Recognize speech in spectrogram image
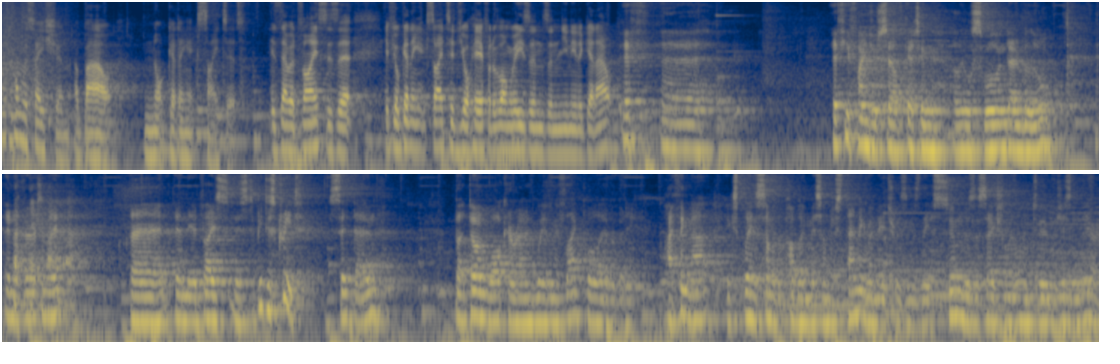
have a conversation about not getting excited? Is there advice? Is it if you're getting excited, you're here for the wrong reasons and you need to get out? If uh, if you find yourself getting a little swollen down below inadvertently, uh, then the advice is to be discreet. Sit down, but don't walk around waving a flagpole at everybody. I think that explains some of the public misunderstanding about naturism is they assume there's a sexual element to it which isn't there.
